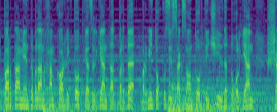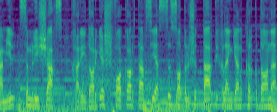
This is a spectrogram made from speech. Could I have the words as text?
departamenti bilan hamkorlikda o'tkazilgan tadbirda 1984 yilda tug'ilgan shamil ismli shaxs xaridorga shifokor tavsiyasisiz sotilishi taqiqlangan 40 dona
